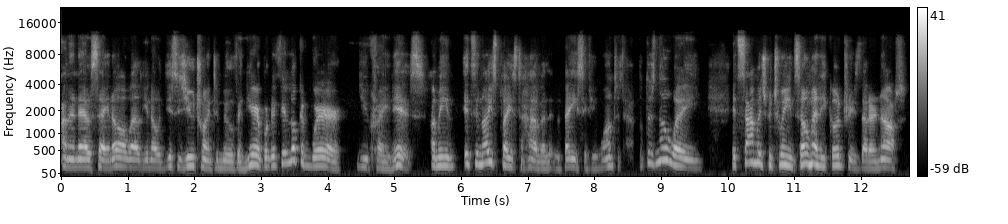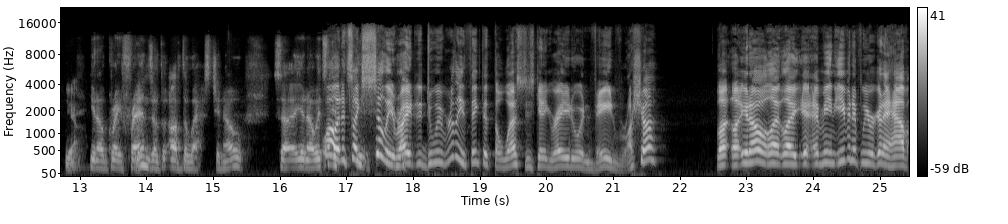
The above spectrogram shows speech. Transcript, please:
and are now saying, oh well, you know, this is you trying to move in here. But if you look at where Ukraine is. I mean, it's a nice place to have a little base if you wanted to, but there's no way it's sandwiched between so many countries that are not, yeah. you know, great friends yeah. of the, of the West. You know, so you know, it's well, and it's like silly, right? Do we really think that the West is getting ready to invade Russia? Like, like, you know, like, like I mean, even if we were gonna have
